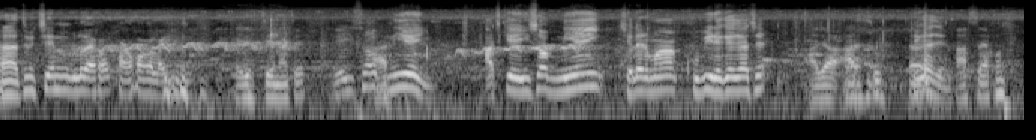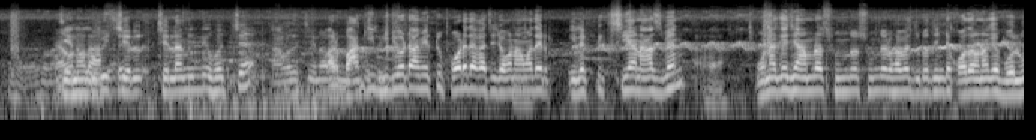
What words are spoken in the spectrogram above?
হ্যাঁ তুমি চেনগুলো দেখাও ফাঁকা ফাঁকা লাগিয়েছে এই যে চেন আছে। এইসব নিয়েই আজকে এইসব নিয়েই ছেলের মা খুবই রেগে গেছে। আজ আসুক ঠিক আছে। আসছে এখন খুবই। চেল্লামিল্লি হচ্ছে। আমাদের চেন আর বাকি ভিডিওটা আমি একটু পরে দেখাচ্ছি যখন আমাদের ইলেকট্রিকশিয়ান আসবেন। হ্যাঁ। ওনাকে যে আমরা সুন্দর সুন্দরভাবে দুটো তিনটে কথা ওনাকে বলব।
